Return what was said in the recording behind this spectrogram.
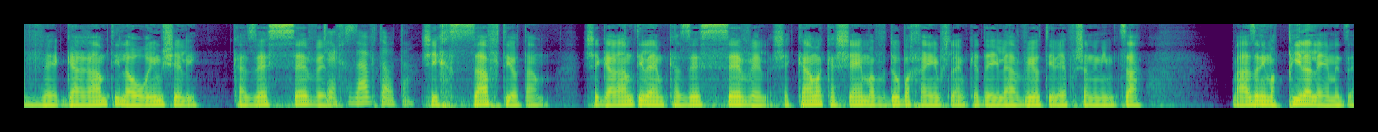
וגרמתי להורים שלי כזה סבל. שאכזבת אותה. שאכזבתי אותם. שגרמתי להם כזה סבל, שכמה קשה הם עבדו בחיים שלהם כדי להביא אותי לאיפה שאני נמצא. ואז אני מפיל עליהם את זה.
